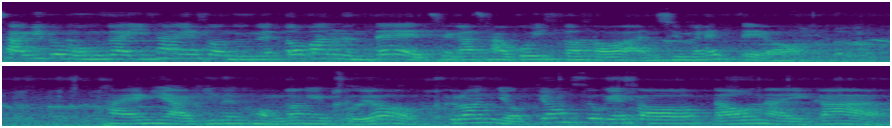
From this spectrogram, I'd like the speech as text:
자기도 뭔가 이상해서 눈을 떠봤는데 제가 자고 있어서 안심을 했대요. 다행히 아기는 건강했고요. 그런 역경 속에서 나온 아이가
